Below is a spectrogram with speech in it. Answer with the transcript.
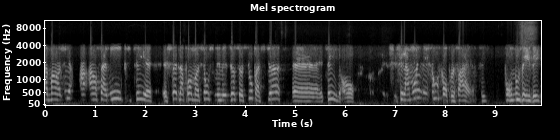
à manger en, famille. Puis tu sais, euh, je fais de la promotion sur mes médias sociaux parce que tu sais, c'est la moindre des choses qu'on peut faire. sais pour nous aider,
